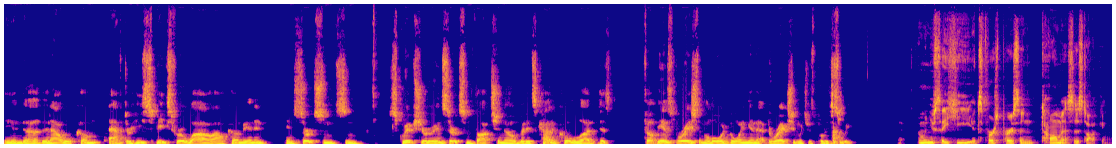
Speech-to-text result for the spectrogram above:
and uh, then I will come after he speaks for a while. I'll come in and insert some some scripture, insert some thoughts, you know. But it's kind of cool. I just felt the inspiration of the Lord going in that direction, which was pretty sweet. And when you say he, it's first person Thomas is talking.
